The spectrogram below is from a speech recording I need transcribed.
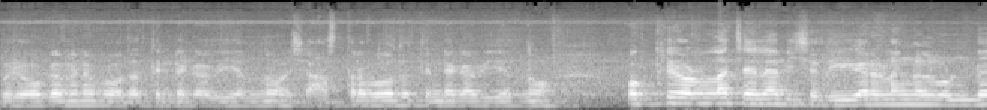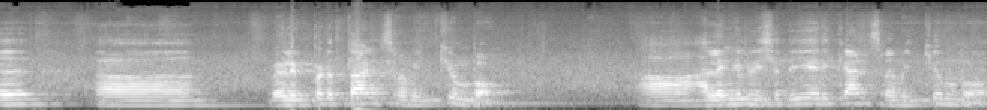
പുരോഗമന ബോധത്തിന്റെ കവിയെന്നോ ശാസ്ത്രബോധത്തിന്റെ കവിയെന്നോ ഒക്കെയുള്ള ചില വിശദീകരണങ്ങൾ കൊണ്ട് വെളിപ്പെടുത്താൻ ശ്രമിക്കുമ്പോൾ അല്ലെങ്കിൽ വിശദീകരിക്കാൻ ശ്രമിക്കുമ്പോൾ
